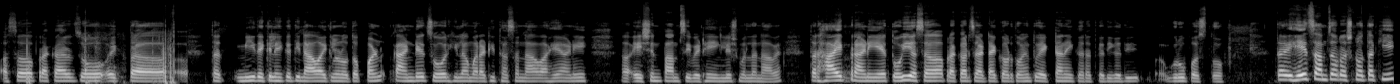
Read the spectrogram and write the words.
असं प्रकार जो एक प्र- तर मी देखील हे कधी नाव ऐकलं नव्हतं पण कांडे चोर हिला मराठीत असं नाव आहे आणि एशियन पाम सिवेट हे इंग्लिशमधलं नाव आहे. तर हा एक प्राणी आहे तोही असा प्रकारचा अटॅक करतो आणि तो एकटा नाही करत कधी कधी ग्रुप असतो. तर हेच आमचा प्रश्न होता की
